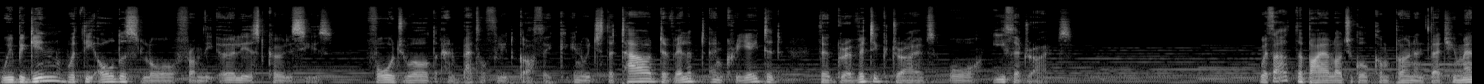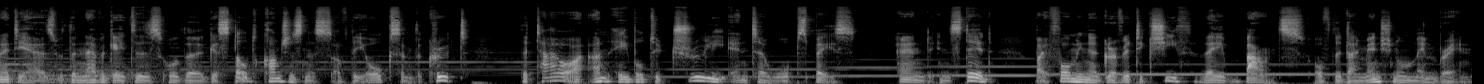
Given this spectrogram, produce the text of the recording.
We begin with the oldest lore from the earliest codices, Forge World and Battlefleet Gothic, in which the Tau developed and created the gravitic drives or ether drives. Without the biological component that humanity has with the navigators or the gestalt consciousness of the Orks and the Kroot, the Tau are unable to truly enter warp space, and instead, by forming a gravitic sheath, they bounce off the dimensional membrane.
